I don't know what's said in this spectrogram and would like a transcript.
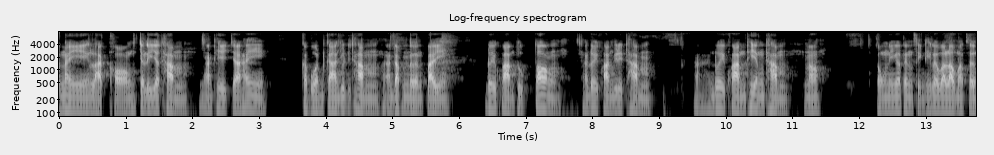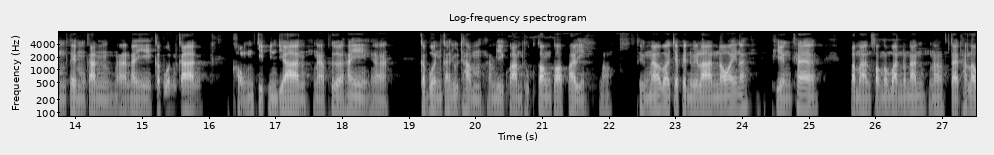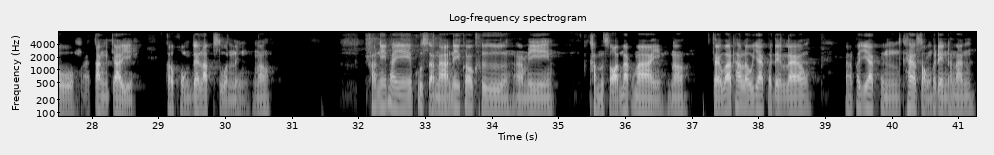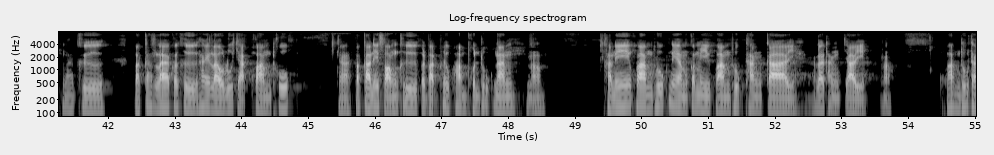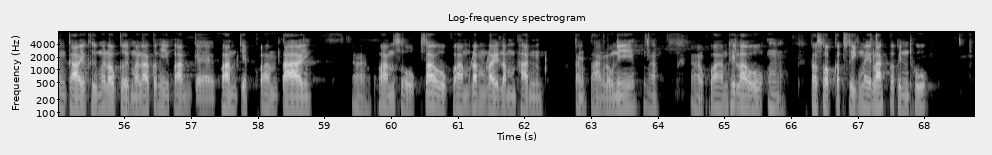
ในหลักของจริยธรรมนะที่จะให้กระบวนการยุติธรรมดำเนินไปด้วยความถูกต้องด้วยความยุติธรรมด้วยความเที่ยงธรรมเนาะตรงนี้ก็เป็นสิ่งที่เรียกว่าเรามาเติมเต็มกันในกระบวนการของจิตวิญญาณนะเพื่อให้ กระบวนการยุติธรรมมีความถูกต้องต่อไปเนาะถึงแม้ว่าจะเป็นเวลาน้อยนะ เพียงแค่ประมาณสองวันเท่านั้นเนาะแต่ถ้าเราตั้งใจก็คงได้รับส่วนหนึ่งเนาะคราวนี้ในพุทธศาสนานี่ก็คืออมีคำสอนมากมายเนาะแต่ว่าถ้าเราแยกประเด็นแล้วก็แยกเป็นแค่สองประเด็นเท่านั้นนะคือประการแรกก็คือให้เรารู้จักความทุกข์ประการที่สองคือปฏิบัติเพื่อความพ้นทุกข์นั้นเนาะ คราวนี้ความทุกข์เนี่ยมันก็มีความทุกข์ทางกายและทางใจนะความทุกข์ทางกายก็คือเมื่อเราเกิดมาแล้วก็มีความแก่ ความเจ็บ ความตาย ความโศกเศร้า ความร่ำไรลำพันธ์ต่างๆ เหล่านี้นะความที่เราประสบกับสิ่งไม่รักก็เป็นทุกข์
